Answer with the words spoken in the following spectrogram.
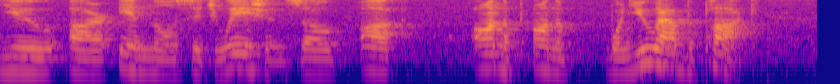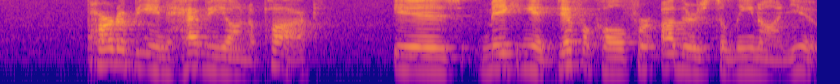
you are in those situations. So uh, on the on the when you have the puck, part of being heavy on the puck is making it difficult for others to lean on you.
